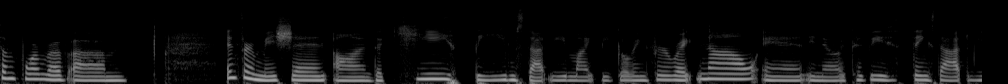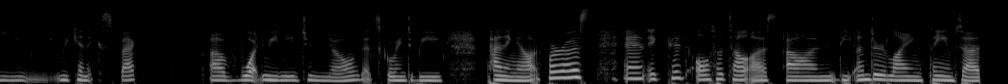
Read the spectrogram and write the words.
some form of um, information on the key themes that we might be going through right now. And you know it could be things that we we can expect of what we need to know that's going to be panning out for us. And it could also tell us on the underlying themes that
